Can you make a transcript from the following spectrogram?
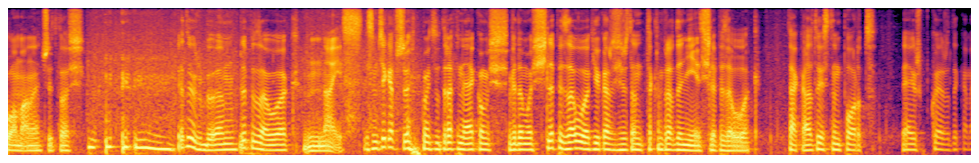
połamane, czy coś. Ja tu już byłem. Ślepy zaułek. Nice. Jestem ciekaw, czy w końcu trafię na jakąś wiadomość ślepy zaułek i okaże się, że tam tak naprawdę nie jest ślepy zaułek. Tak, ale tu jest ten port. Ja już kojarzę te kamienie.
